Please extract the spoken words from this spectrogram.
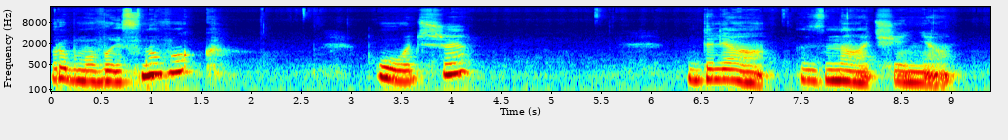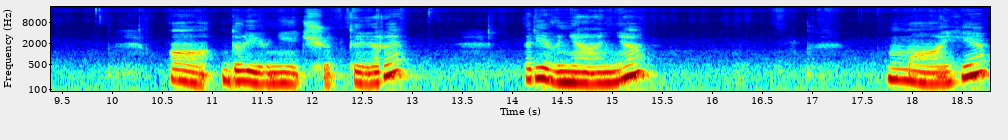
Робимо висновок. Отже, для значення А дорівнює 4 рівняння має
